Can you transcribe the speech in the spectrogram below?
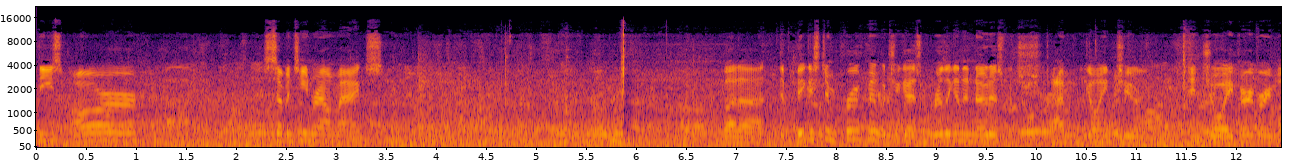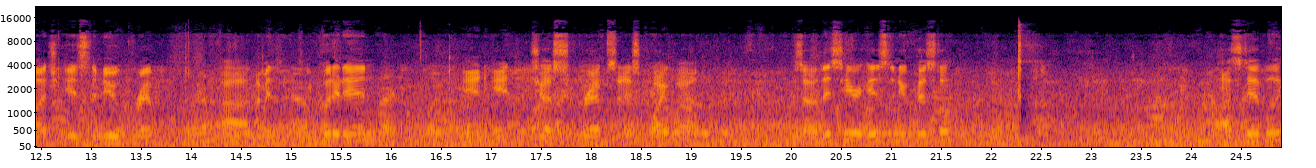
These are 17 round mags. But uh, the biggest improvement, which you guys are really going to notice, which I'm going to enjoy very, very much, is the new grip. Uh, I mean, you put it in, and it just grips and it's quite well. So this here is the new pistol. Positively.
